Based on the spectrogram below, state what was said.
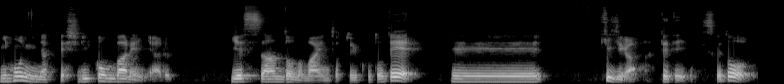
日本になくてシリコンバレーにあるイエスのマインドということで、えー、記事が出ているんですけど、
